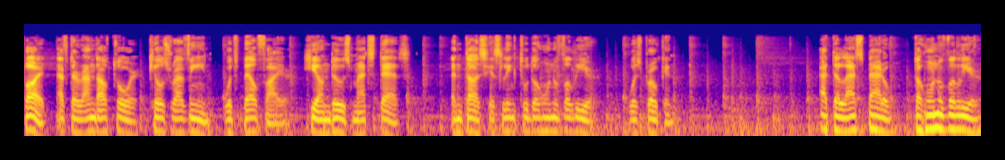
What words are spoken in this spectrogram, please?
But after Rand Thor kills Rahvin with balefire, he undoes Mat's death, and thus his link to the Horn of Valere was broken. At the last battle, the Horn of Valere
